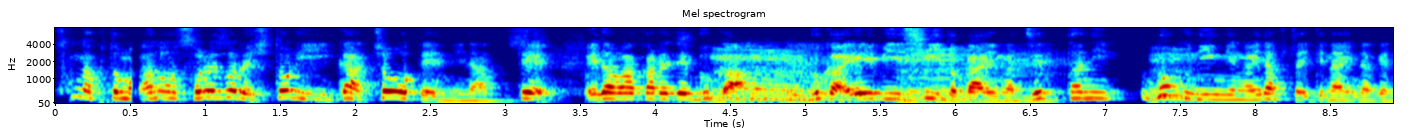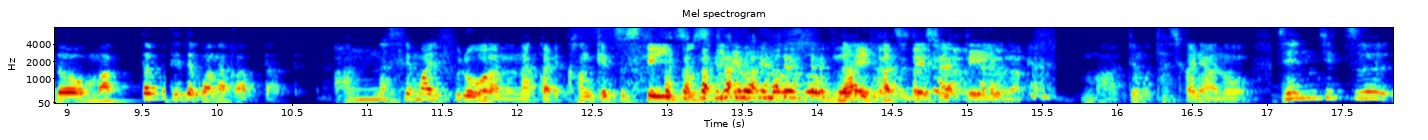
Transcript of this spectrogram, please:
少なくとも、あの、それぞれ一人が頂点になって、枝分かれで部下うん、部下 ABC とかが絶対に動く人間がいなくちゃいけないんだけど、全く出てこなかったって。あんな狭いフロアの中で完結していい組織では ないはずでしょっていうのは。まあでも確かにあの、前日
